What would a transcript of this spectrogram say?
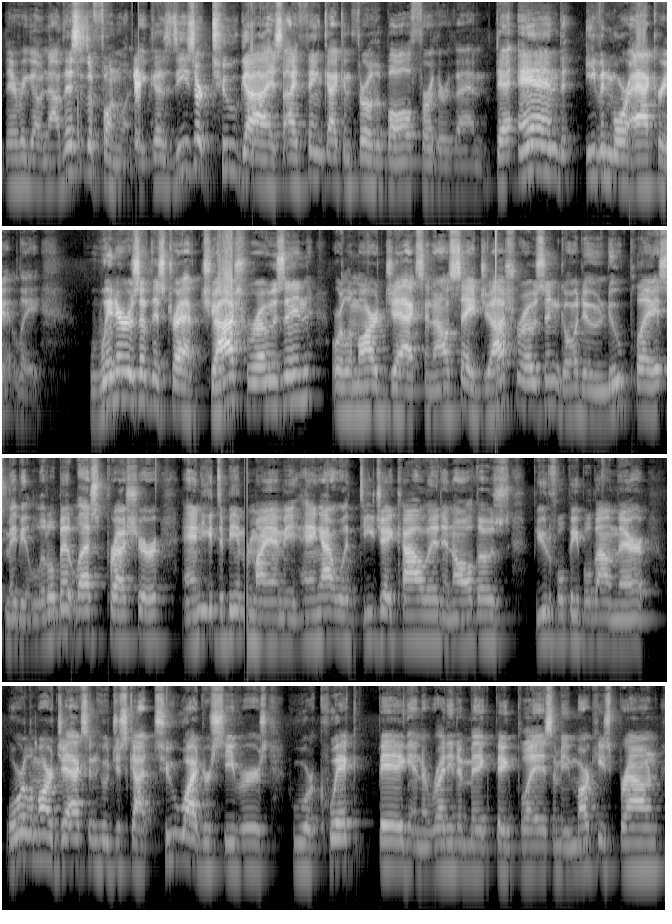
There we go. Now this is a fun one because these are two guys I think I can throw the ball further than and even more accurately. Winners of this draft: Josh Rosen or Lamar Jackson. I'll say Josh Rosen going to a new place, maybe a little bit less pressure, and you get to be in Miami, hang out with DJ Khaled and all those beautiful people down there. Or Lamar Jackson, who just got two wide receivers who are quick, big, and are ready to make big plays. I mean, Marquise Brown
